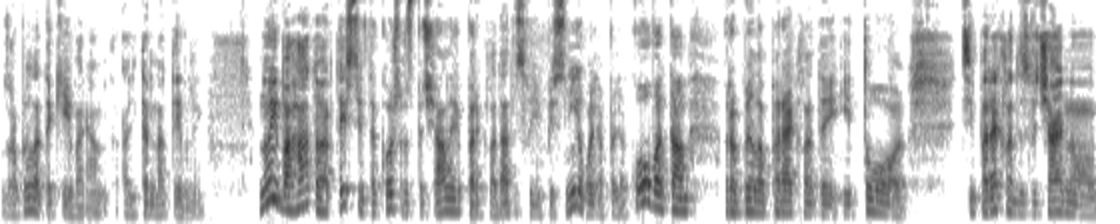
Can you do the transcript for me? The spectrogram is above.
Зробила такий варіант альтернативний. Ну і багато артистів також розпочали перекладати свої пісні. Оля Полякова там робила переклади, і то ці переклади, звичайно,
